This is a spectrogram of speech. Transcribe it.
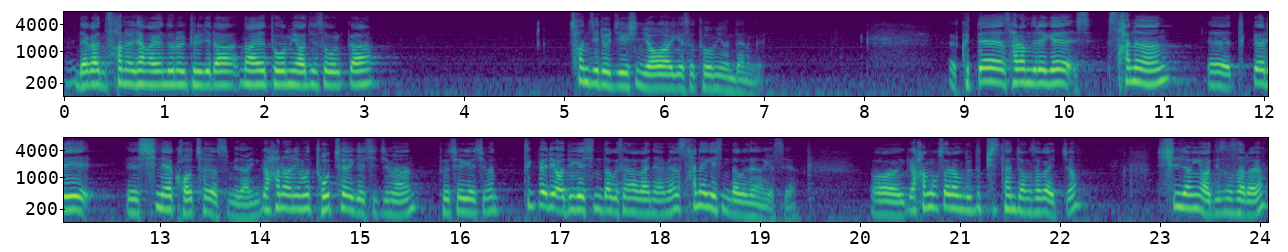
내가 산을 향하여 눈을 들리라 나의 도움이 어디서 올까? 천지를 지으신 여호와에게서 도움이 온다는 거예요. 그때 사람들에게 산은 예, 특별히 예, 신의 거처였습니다. 그러니까 하나님은 도처에 계시지만 도처에 계시면 특별히 어디 계신다고 생각하냐면 산에 계신다고 생각했어요. 어, 그러니까 한국 사람들도 비슷한 정서가 있죠. 신령이 어디서 살아요?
